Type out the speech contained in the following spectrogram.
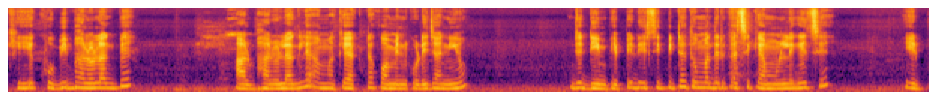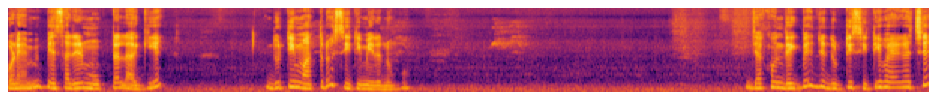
খেয়ে খুবই ভালো লাগবে। আর ভালো লাগলে আমাকে একটা কমেন্ট করে জানিও যে ডিম পেঁপে রেসিপিটা তোমাদের কাছে কেমন লেগেছে। এরপরে আমি প্রেসারের মুখটা লাগিয়ে দুটি মাত্র সিটি মেরে নেব। যখন দেখবে যে দুটি সিটি হয়ে গেছে,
